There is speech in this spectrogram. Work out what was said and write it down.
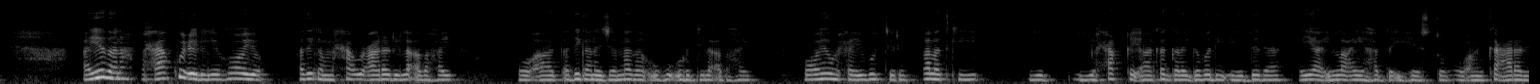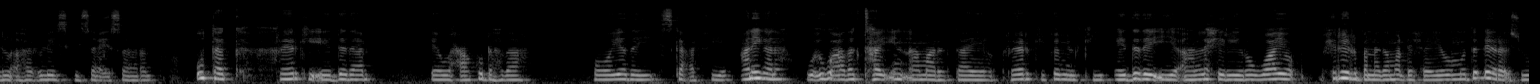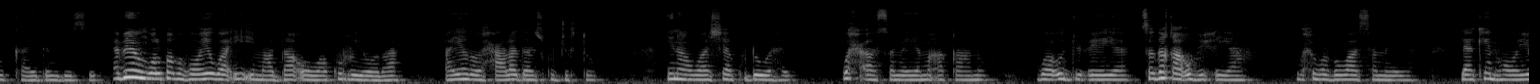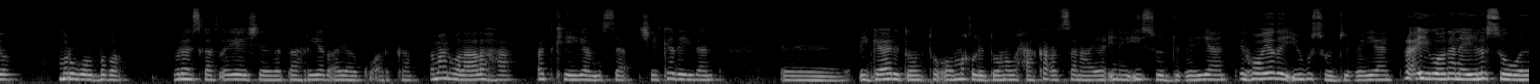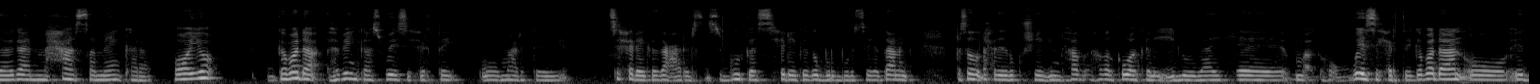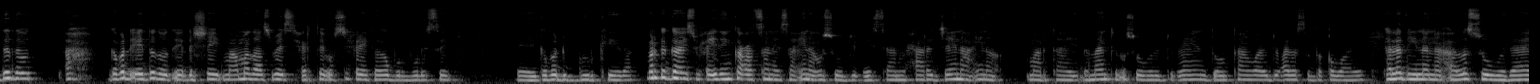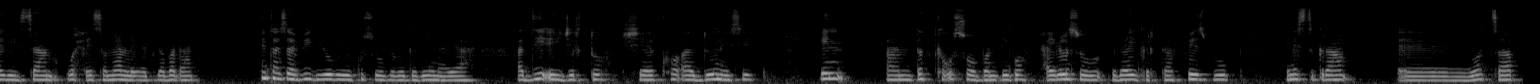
ayadana waxaa ku celiyey hooyo adiga maxaa u carari la-dahay oo aad adigana jannada ugu ordi la-dahay hooyo waxay igu tiri qaladkii iyo xaqii aan ka galay gabadhii eedada ayaa ilaa ay hadda i haysto oo aan ka carari la-ahay culeyskiisa i saaran. U tag reerkii eedada ee waxaa ku dhahdaa hooyaday iska cafiya. Anigana way igu adag tahay in maaragtay reerkii familkii eedaday iyo aan la xiriiro waayo xiriirba nagama dhexeeya muddo dheera isugu kaaya dambeysay. Habeen walbaba hooyo waa ii imaadaa oo waa ku riyoodaa ayadoo xaaladaas ku jirto. Inaan waashaa ku dhowahay. Wax aa sameeya ma aqaano. Waa u duceeyaa sadaqaa u bixiyaa. Wax walba waa sameeyaa. Laakiin hooyo mar walbaba culeyskaas ayay sheegataa riyada ayaa ku arkaa dhammaan walaalaha codkayga mise sheekadaydan igaari doonto oo maqli doono waxaa ka codsanaya inay iisoo duceeyaan hooyaday iigu soo duceeyaan ra'yigoodana ay la soo wadaagaan maxaa sameyn kara? Hooyo gabadha habeenkaas way sixirtay oo maaragtay sixiray kaga cararsay guurkaas sixiray kaga burburisay. Haddaanan qisada dhexdeeda ku sheegin hadalka waa kale iloobaay way sixirtay gabadhan oo eedadood ah gabadha eedadood ee dhashay maamadaas way sixirtay oo sixiray kaga burburisay gabadha guurkeeda. Marka gays waxay idinka codsanaysaa inaa u soo duceysaan. Waxaa rajeynaa ina maaragtay dhammaantiin u soo wada duceyn doontaan waayo ducada sadaqa waaye. Taladiinana aad la soo wadaagaysaan waxay sameyn laheyd gabadhan intaasaa videogayga ku soo gabagabeynayaa. Haddii ay jirto sheeko aad dooneysid in aan dadka u soo bandhigo waxaa igala soo wadaagi kartaa facebook instagram whatsapp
